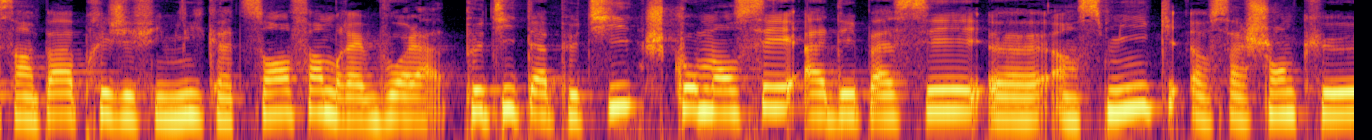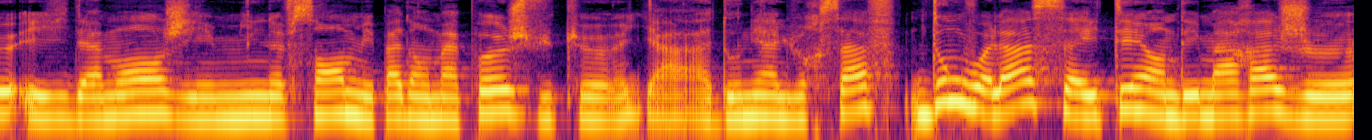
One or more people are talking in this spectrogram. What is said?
sympa. Après, j'ai fait 1400. Enfin bref, voilà. Petit à petit, je commençais à dépasser euh, un SMIC, en sachant que évidemment j'ai 1900, mais pas dans ma poche vu qu'il y a à donner à l'URSSAF. Donc voilà, ça a été un démarrage euh,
